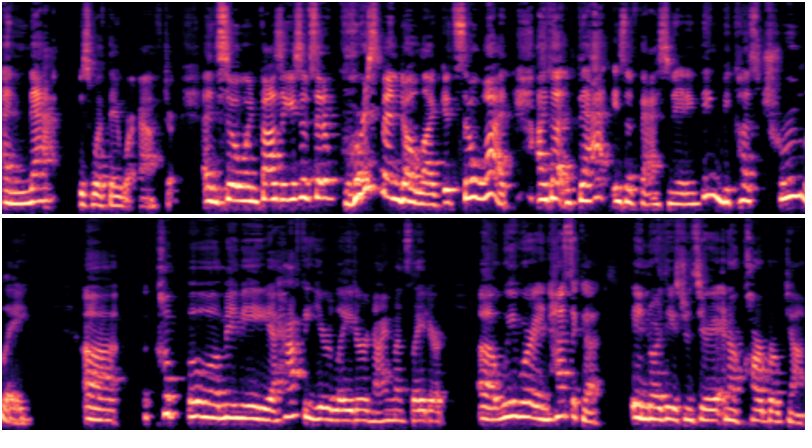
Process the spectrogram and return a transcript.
And that is what they were after. And so when Fawzia Yusuf said, of course men don't like it, so what? I thought that is a fascinating thing because truly, uh, a couple, maybe a half a year later, nine months later, uh, we were in Hasaka in northeastern Syria and our car broke down.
